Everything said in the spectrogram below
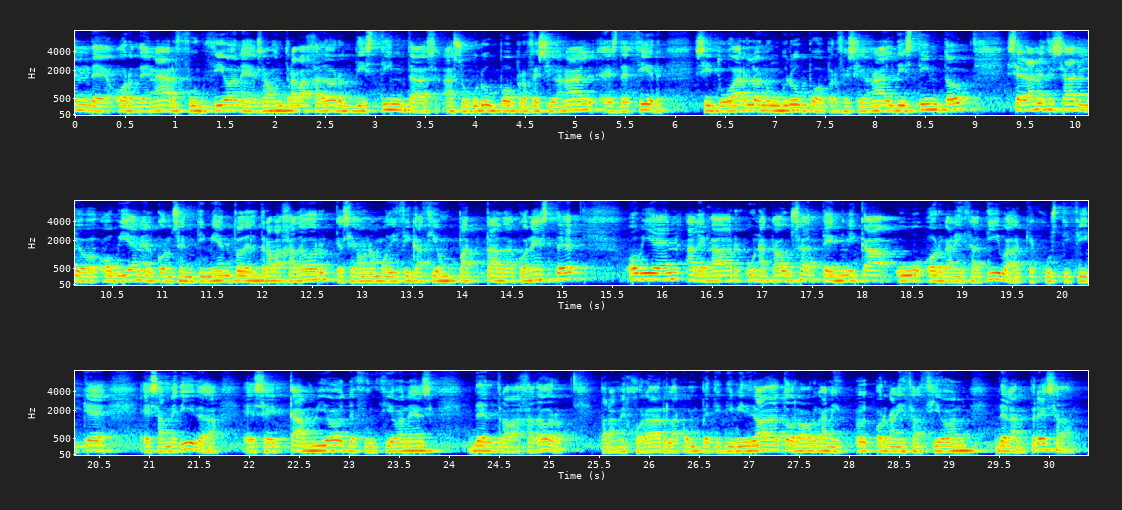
ordenar funciones a un trabajador distintas a su grupo profesional, es decir, situarlo en un grupo profesional distinto, será necesario o bien el consentimiento del trabajador, que sea una modificación pactada con éste, o bien alegar una causa técnica u organizativa que justifique esa medida, ese cambio de funciones del trabajador para mejorar la competitividad o la organización de la empresa.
